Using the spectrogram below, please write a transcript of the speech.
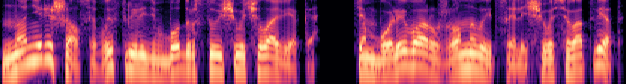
но не решался выстрелить в бодрствующего человека, тем более вооруженного и целящегося в ответ.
